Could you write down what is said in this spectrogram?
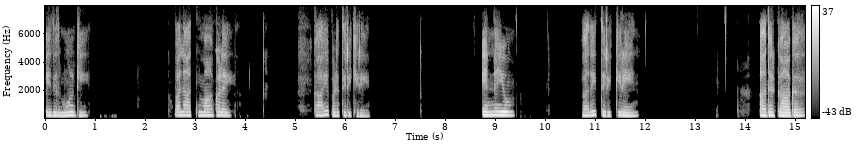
இதில் மூழ்கி பல ஆத்மாக்களை காயப்படுத்தியிருக்கிறேன். என்னையும் வதைத்திருக்கிறேன். அதற்காக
